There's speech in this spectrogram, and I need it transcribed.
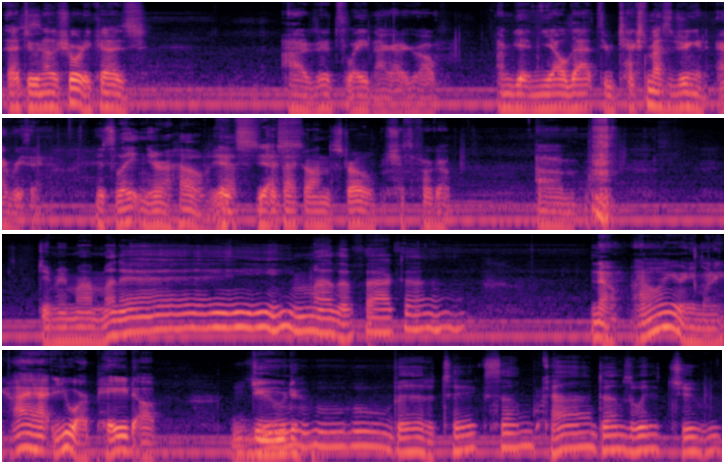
that do another shorty because uh, it's late and I gotta go. I'm getting yelled at through text messaging and everything. It's late and you're a hoe. It's- Yes, yes. get back on the strobe. Shut the fuck up. Um, Give me my money, motherfucker. No, I don't owe you any money. I ha- you are paid up, dude. You better take some condoms with you.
